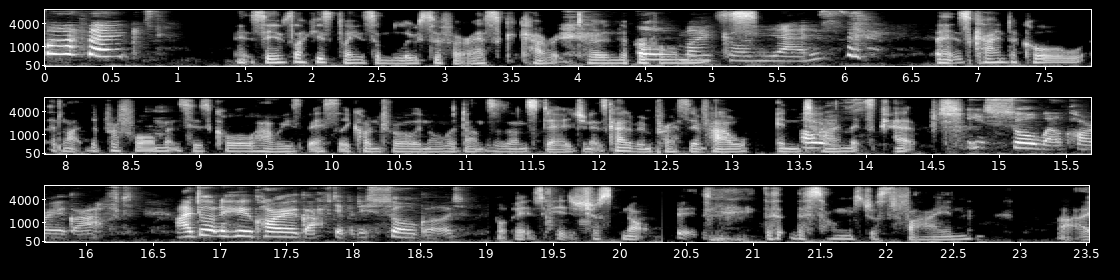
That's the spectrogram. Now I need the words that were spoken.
perfect. it seems like he's playing some Lucifer-esque character in the performance. Oh my god, yes. It's kind of cool, and like the performance is cool. How he's basically controlling all the dancers on stage, and it's kind of impressive how in Oh, time it's- it's kept. It's so well choreographed. I don't know who choreographed it, but it's so good. But it's it's just not. The the song's just fine. I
